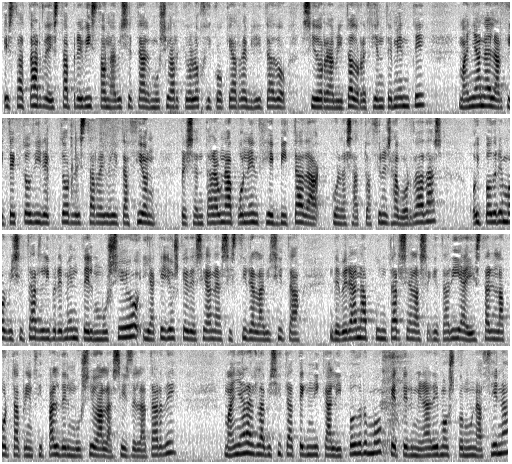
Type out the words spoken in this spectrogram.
Esta tarde está prevista una visita al Museo Arqueológico que ha sido rehabilitado recientemente. Mañana el arquitecto director de esta rehabilitación presentará una ponencia invitada con las actuaciones abordadas. Hoy podremos visitar libremente el museo y aquellos que desean asistir a la visita deberán apuntarse en la Secretaría y estar en la puerta principal del museo a las seis de la tarde. Mañana es la visita técnica al hipódromo, que terminaremos con una cena.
